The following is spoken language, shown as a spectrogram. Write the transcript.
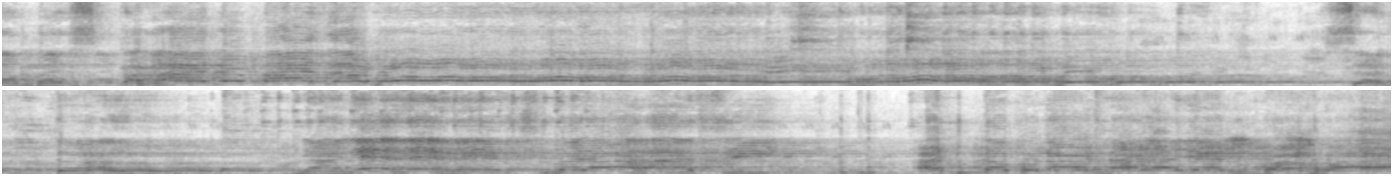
नमस्कार माझा हो. संत ज्ञानेश्वरासी. आत्ता बोला नारायण भगवान.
